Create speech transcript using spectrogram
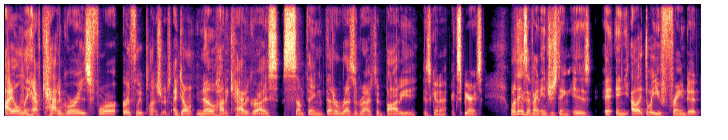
I only have categories for earthly pleasures. I don't know how to categorize something that a resurrected body is going to experience. One of the things I find interesting is, and I like the way you framed it.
